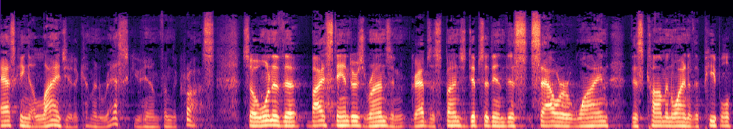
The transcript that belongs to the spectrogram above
asking Elijah to come and rescue him from the cross. So one of the bystanders runs and grabs a sponge, dips it in this sour wine, this common wine of the people,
